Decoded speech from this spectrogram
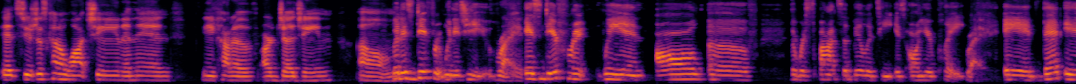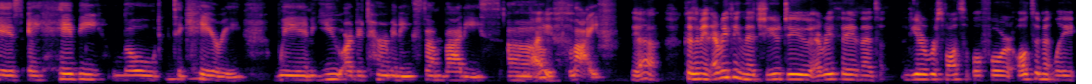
It's you're just kind of watching and then you kind of are judging. Um But it's different when it's you. right. It's different when all of the responsibility is on your plate. right. And that is a heavy load to Mhm. carry when you are determining somebody's um, Life. life. Yeah. Because I mean, everything that you do, everything that's you're responsible for ultimately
